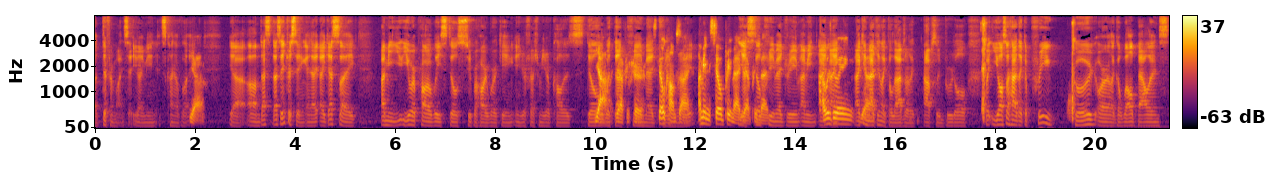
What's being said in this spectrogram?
a different mindset. You know what I mean? It's kind of like Yeah. yeah. Um, that's that's interesting, and I, I guess like. I mean, you, you were probably still super hardworking in your freshman year of college, still Yeah, with that yeah, for sure. pre-med Still dream, comp sci. right? I mean, still pre med. yeah, Yeah, still pre med. pre med dream. I mean, I was doing- I, can yeah. imagine like the labs are like absolutely brutal, but you also had like a pretty good or like a well balanced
